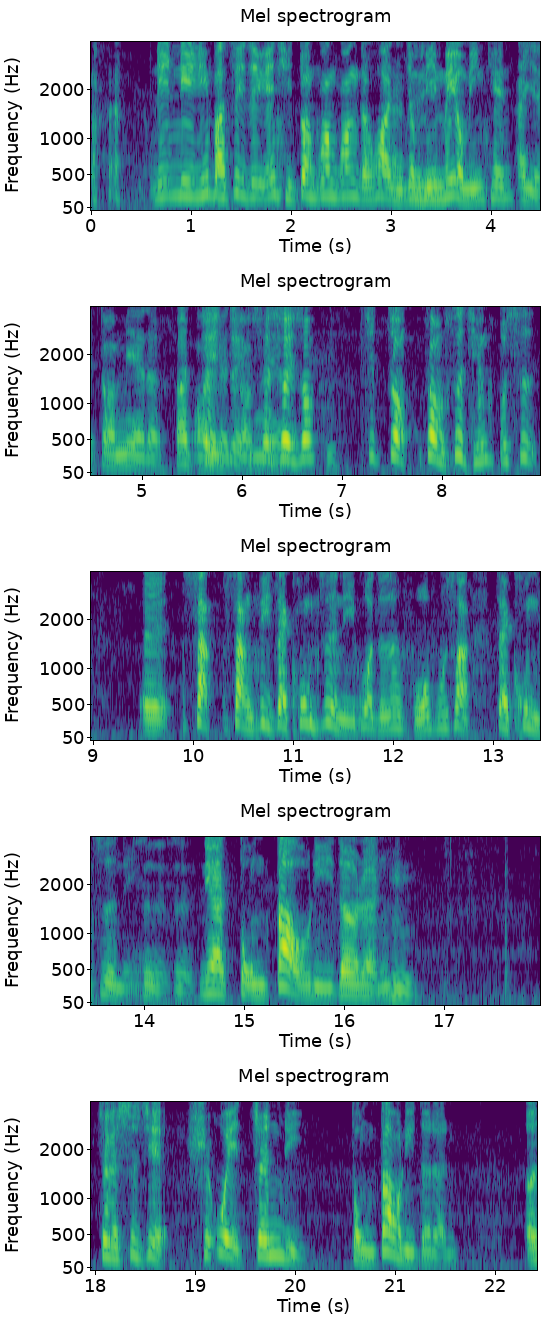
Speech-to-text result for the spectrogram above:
你你你把自己的缘起断光光的话，你就明没有明天。啊，也断灭了。啊，对对，所以所以说，就这种这种事情不是。呃，上上帝在控制你，或者是佛菩萨在控制你。是是，你要懂道理的人，嗯，这个世界是为真理、懂道理的人而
